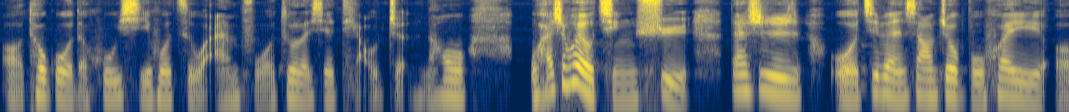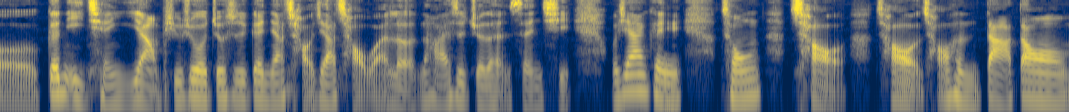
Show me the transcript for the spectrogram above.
呃透过我的呼吸或自我安抚，做了一些调整，然后我还是会有情绪，但是我基本上就不会呃跟以前一样，比如说就是跟人家吵架吵完了，然后还是觉得很生气。我现在可以从吵吵吵很大到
